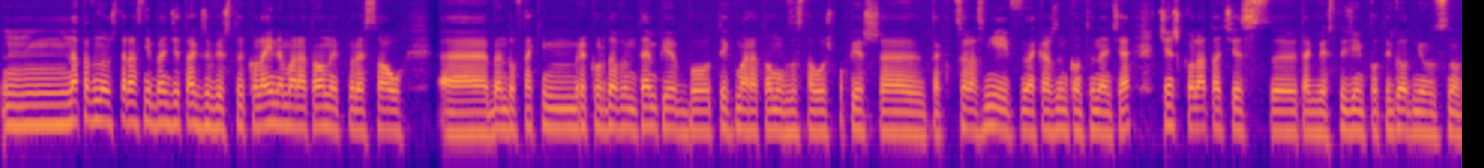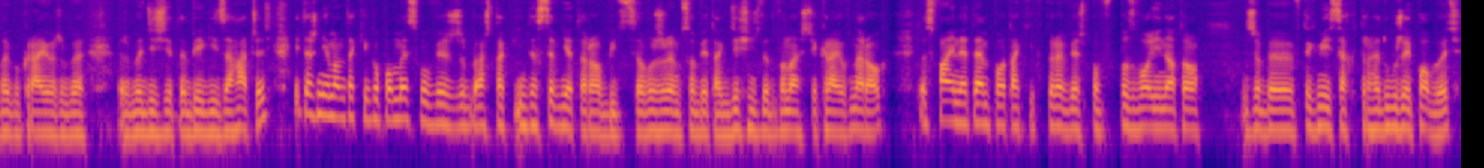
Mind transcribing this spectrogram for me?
Mm, na pewno już teraz nie będzie tak, że wiesz, te kolejne maratony, które są, e, będą w takim rekordowym tempie, bo tych maratonów zostało już po pierwsze tak coraz mniej na każdym kontynencie. Ciężko latać jest, e, tak wiesz, tydzień po tygodniu z nowego kraju, żeby, żeby gdzieś te biegi zahaczyć. I też nie mam takiego pomysłu, wiesz, żeby aż tak intensywnie to robić. Założyłem sobie tak 10 do 12 krajów na rok. To jest fajne tempo, takie, które, wiesz, po, pozwoli na to, żeby w tych miejscach trochę dłużej pobyć,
